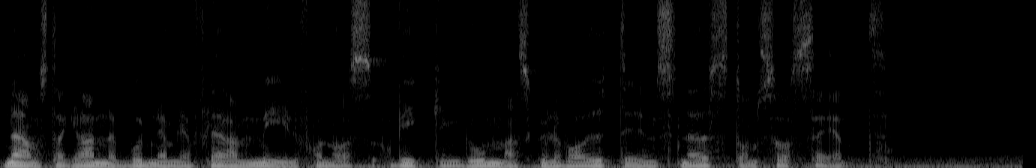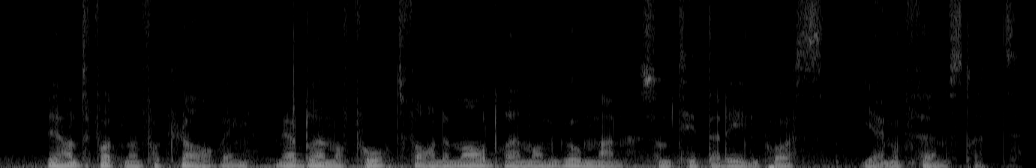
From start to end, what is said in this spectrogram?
Närmsta granne bodde nämligen flera mil från oss och vilken gumma skulle vara ute i en snöstorm så sent? Vi har inte fått någon förklaring, men jag drömmer fortfarande mardrömmar om gumman som tittade in på oss genom fönstret.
